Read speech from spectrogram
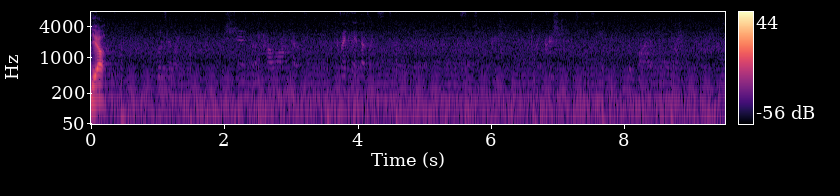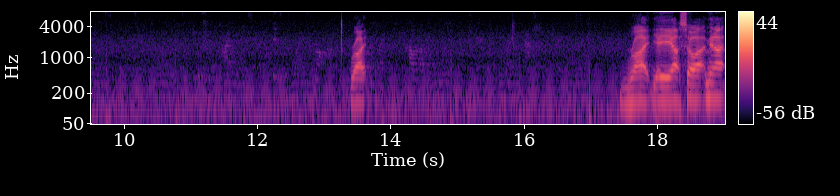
Yeah. Right. Right. Yeah, yeah, yeah. So, I mean, I,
